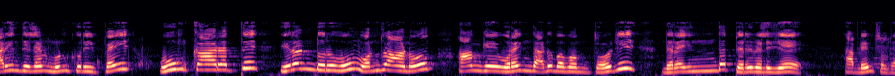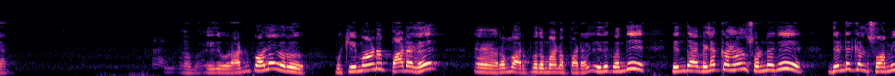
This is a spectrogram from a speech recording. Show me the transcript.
அறிந்திலன் முன்குறிப்பை ஊங்காரத்து இரண்டுருவும் ஒன்றானோம் ஆங்கே உறைந்த அனுபவம் தோழி நிறைந்த பெருவெளியே அப்படின்னு சொல்றார். ஆமா இது ஒரு அனுபவம்ல ஒரு முக்கியமான பாடல் ரொம்ப அற்புதமான பாடல். இதுக்கு வந்து இந்த விளக்கம்லாம் சொன்னது திண்டுக்கல் சுவாமி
